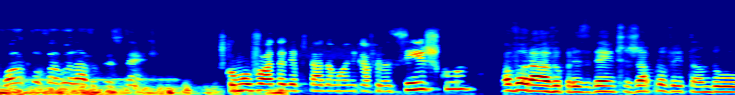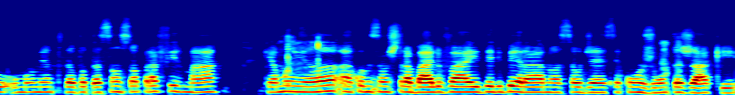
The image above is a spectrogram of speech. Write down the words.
Voto favorável, presidente. Como vota a deputada Mônica Francisco? Favorável, presidente. Já aproveitando o momento da votação, só para afirmar que amanhã a Comissão de Trabalho vai deliberar a nossa audiência conjunta, já aqui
